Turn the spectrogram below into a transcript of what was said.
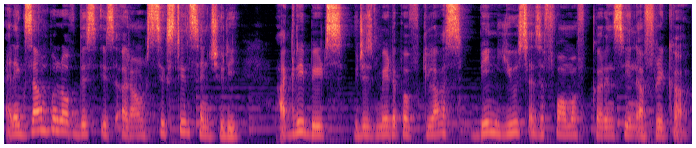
An example of this is around 16th century, agri-beads which is made up of glass being used as a form of currency in Africa.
